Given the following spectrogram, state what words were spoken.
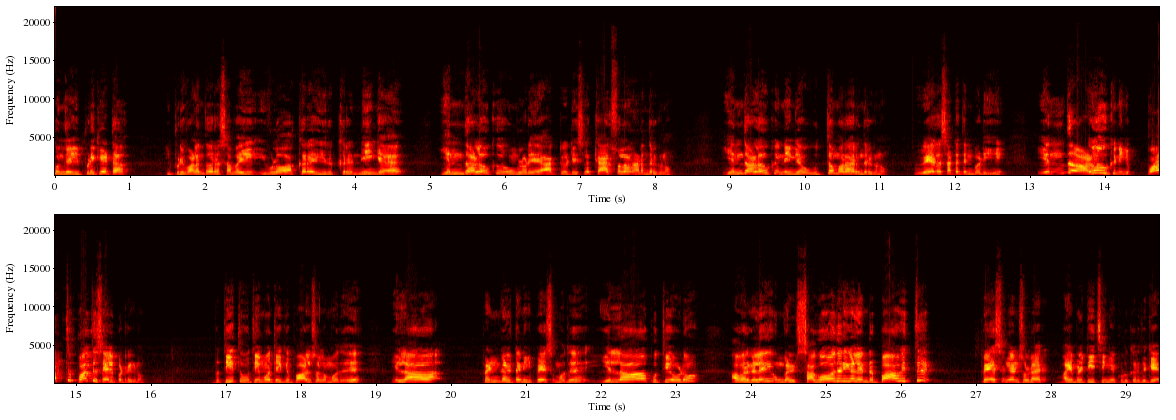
கொஞ்சம் இப்படி கேட்டால் இப்படி வளர்ந்து வர சபை இவ்வளோ அக்கறை இருக்கிற நீங்கள் எந்த அளவுக்கு உங்களுடைய ஆக்டிவிட்டீஸில் கேர்ஃபுல்லாக நடந்திருக்கணும்? எந்த அளவுக்கு நீங்கள் உத்தமராக இருந்திருக்கணும்? வேத சட்டத்தின்படி எந்த அளவுக்கு நீங்கள் பார்த்து பார்த்து செயல்பட்டுருக்கணும்? இப்போ தீத்து தீமோத்திக்கு பால் சொல்லும்போது எல்லா பெண்கள்கிட்ட நீங்கள் பேசும்போது எல்லா புத்தியோடும் அவர்களை உங்கள் சகோதரிகள் என்று பாவித்து பேசுங்கன்னு சொல்கிறாரு பைபிள் டீச்சிங்கை கொடுக்கறதுக்கே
